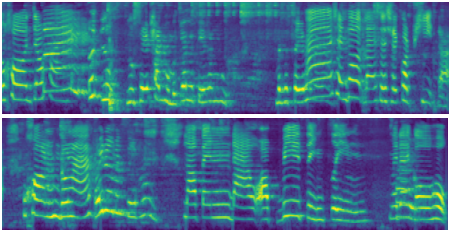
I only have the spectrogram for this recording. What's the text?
ทุกคนเจ้าของเอ้ยเราเราเซฟทันอยู่เมื่อกี้เราเซฟทันอยู่ มันจะเซฟอ่าฉันโดดแล้วฉันใช้กดผิดอะ ทุกคนดูนะ เฮ้ยดินมันเซฟให้เราเป็นดาวออบบี้จริงๆ ไม่ได้โกหก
